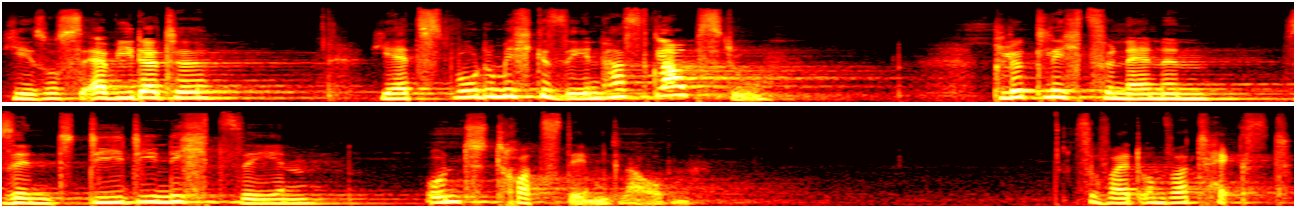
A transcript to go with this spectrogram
Jesus erwiderte, jetzt wo du mich gesehen hast, glaubst du. Glücklich zu nennen sind die, die nicht sehen und trotzdem glauben. Soweit unser Text.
